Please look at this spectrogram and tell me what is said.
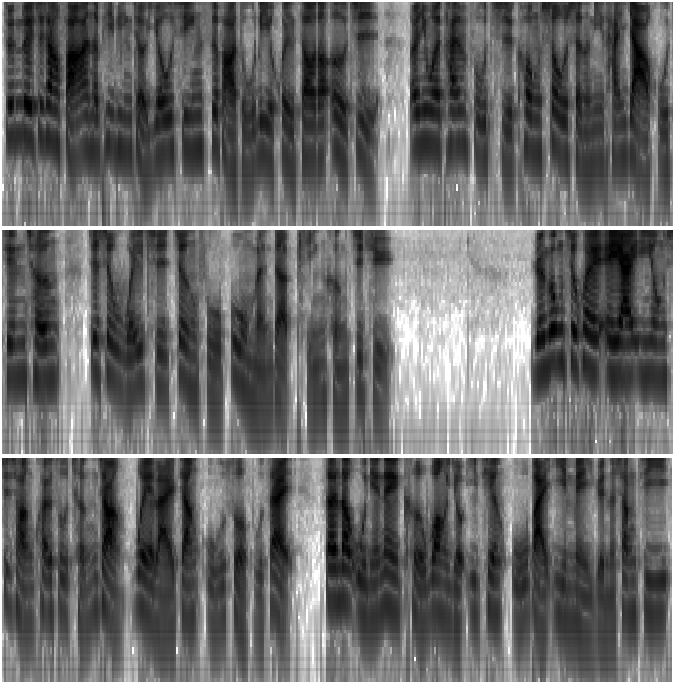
针对这项法案的批评者忧心司法独立会遭到遏制，但因为贪腐指控受审的尼坦雅胡坚称这是维持政府部门的平衡之举。人工智慧 AI 应用市场快速成长，未来将无所不在。三到五年内，渴望有一千五百亿美元的商机，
